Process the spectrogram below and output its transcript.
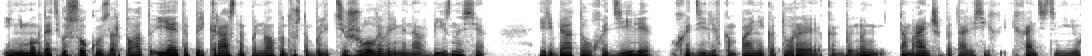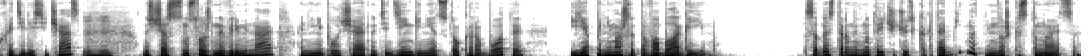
и не мог дать высокую зарплату, и я это прекрасно понимал, потому что были тяжелые времена в бизнесе, и ребята уходили, уходили в компании, которые как бы, ну, там раньше пытались их, их хантить, они не уходили сейчас, угу. но сейчас ну, сложные времена, они не получают ну, эти деньги, нет столько работы, И я понимал, что это во благо им. С одной стороны, внутри чуть-чуть как-то обидно немножко становится,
